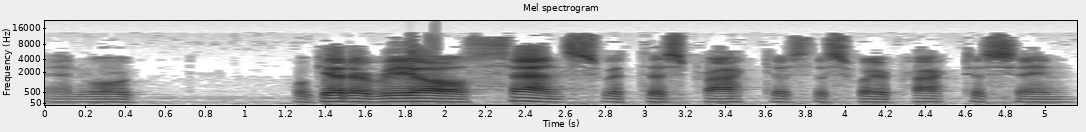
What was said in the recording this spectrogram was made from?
And we'll, we'll get a real sense with this practice, this way of practicing,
